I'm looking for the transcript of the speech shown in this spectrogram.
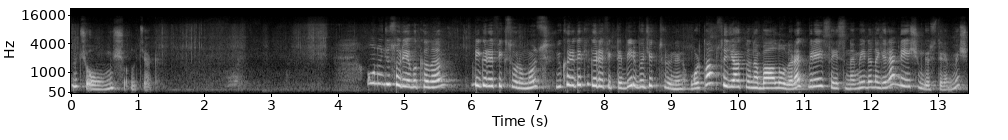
3 olmuş olacak. 10. soruya bakalım. Bir grafik sorumuz. Yukarıdaki grafikte bir böcek türünün ortam sıcaklığına bağlı olarak birey sayısında meydana gelen değişim gösterilmiş.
